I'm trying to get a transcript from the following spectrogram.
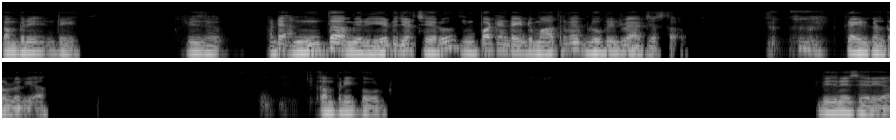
కంపెనీ ఏంటి బిజినెస్ అంటే అంతా మీరు ఏ టు జెడ్ చేయరు. ఇంపార్టెంట్ ఏంటి మాత్రమే బ్లూ ప్రింట్లో యాడ్ చేస్తారు. Credit control area company code business area?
